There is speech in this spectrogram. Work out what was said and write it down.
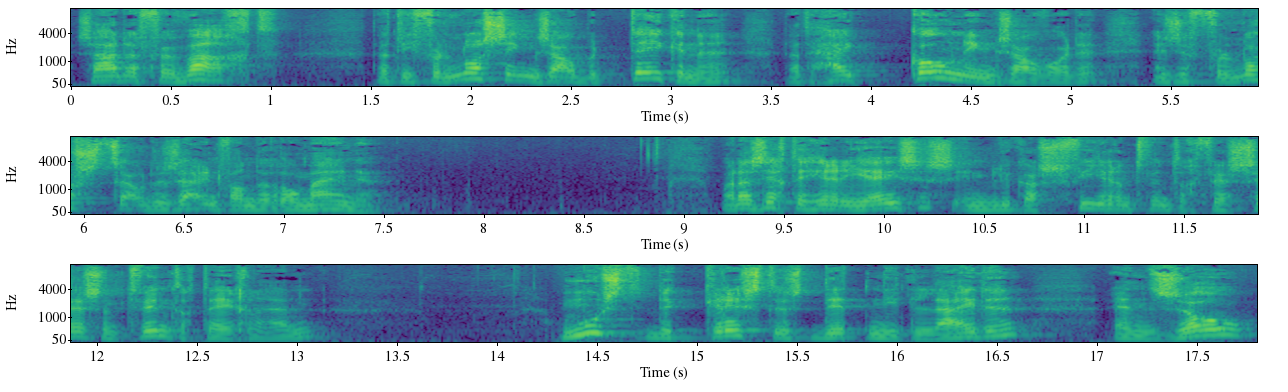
Ze hadden verwacht dat die verlossing zou betekenen dat hij koning zou worden en ze verlost zouden zijn van de Romeinen. Maar dan zegt de Heer Jezus in Lucas 24, vers 26 tegen hen: Moest de Christus dit niet lijden en zo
